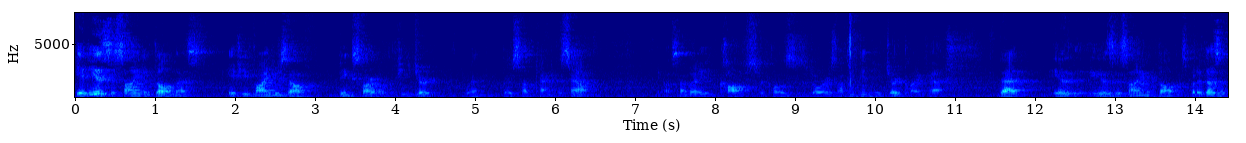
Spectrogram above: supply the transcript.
It is a sign of dullness if you find yourself being startled, if you jerk when there's some kind of a sound. You know, somebody coughs or closes the door or something, and you jerk like that. That is, is a sign of dullness, but it doesn't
